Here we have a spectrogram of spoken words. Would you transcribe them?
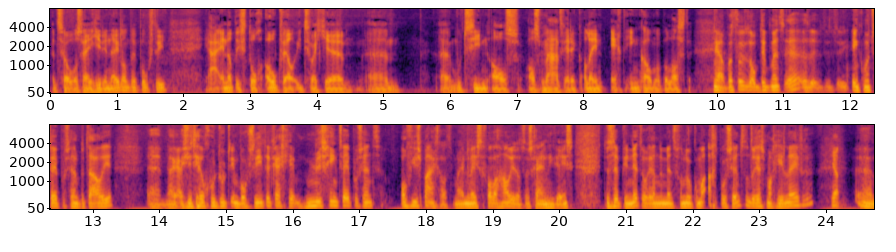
het zoals wij hier in Nederland met 3. Ja, en dat is toch ook wel iets wat je ehm, eh, moet zien als, als maatwerk. Alleen echt inkomen belasten. Ja, wat er op dit moment, hè, 1,2% betaal je. Eh, nou ja, als je het heel goed doet in box 3, dan krijg je misschien 2% over je spaargeld. Maar in de meeste gevallen haal je dat waarschijnlijk niet eens. Dus dan heb je een netto rendement van 0,8%, want de rest mag je inleveren. Ja. Ehm,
